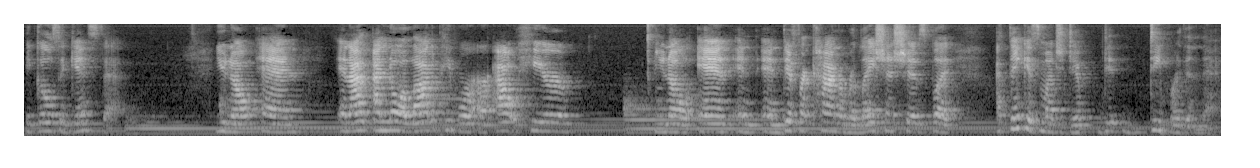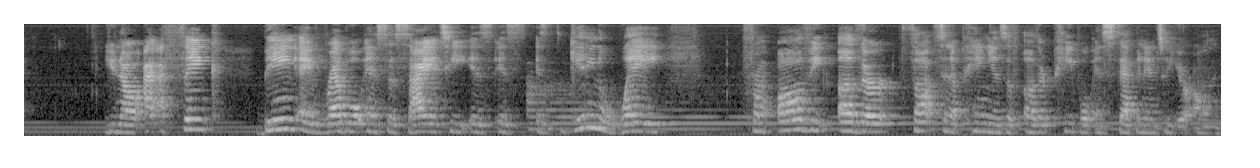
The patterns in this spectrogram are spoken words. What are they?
It goes against that. You know, and and I, I know a lot of people are out here, you know, and in, in different kind of relationships, but I think it's much dip, dip, deeper than that. You know, I, I think being a rebel in society is is is getting away from all the other thoughts and opinions of other people and stepping into your own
